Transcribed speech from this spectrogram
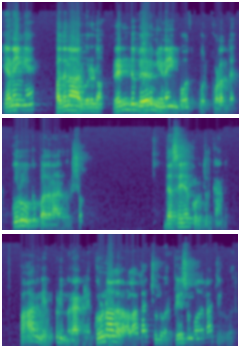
இணைங்க பதினாறு வருடம். ரெண்டு பேரும் இணையும் போது ஒரு குழந்தை. குருவுக்கு பதினாறு வருஷம். தசையா கொடுத்துருக்காங்க. பாருங்க எப்படி மிராக்கலை குருநாதர் அழகா சொல்லுவார். பேசும்போதெல்லாம் சொல்லுவார்.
